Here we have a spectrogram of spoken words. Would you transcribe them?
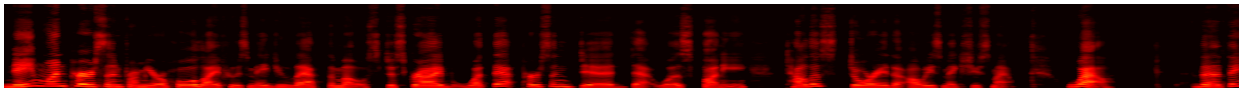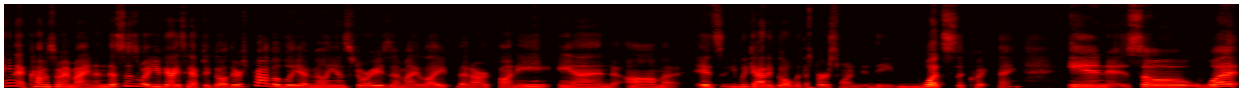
Name one person from your whole life who's made you laugh the most. Describe what that person did that was funny. Tell the story that always makes you smile. Well, the thing that comes to my mind, and this is what you guys have to go. There's probably a million stories in my life that are funny, and um, it's we got to go with the first one. The what's the quick thing, and so what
